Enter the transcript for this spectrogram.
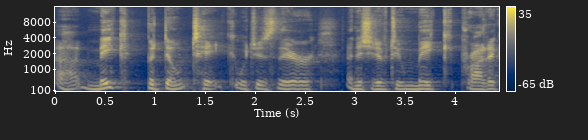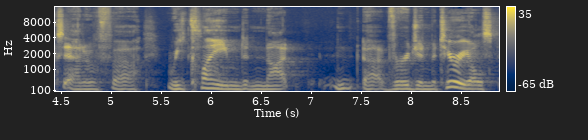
uh, Make But Don't Take, which is their initiative to make products out of uh, reclaimed, not uh, virgin materials.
